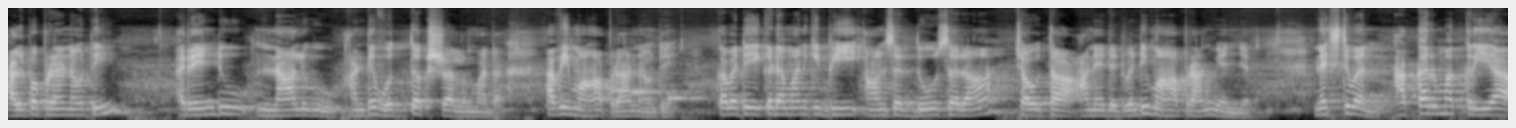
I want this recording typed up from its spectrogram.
అల్ప ప్రాణవతి రెండు నాలుగు అంటే ఒత్తు అక్షరాలు అనమాట అవి మహాప్రాణం అవుతాయి. కాబట్టి ఇక్కడ మనకి బి ఆన్సర్ దూసరా చౌథా అనేటటువంటి మహాప్రాణ వ్యంజన్. నెక్స్ట్ వన్ అకర్మ క్రియ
